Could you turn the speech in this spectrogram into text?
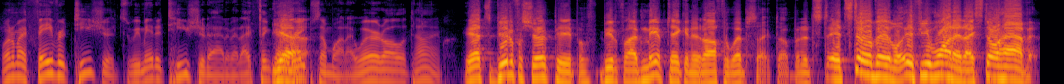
One of my favorite T-shirts. We made a T-shirt out of it. I think Yeah. I raped someone. I wear it all the time. Yeah, it's a beautiful shirt, people. Beautiful. I may have taken it off the website though, but it's it's still available. If you want it, I still have it.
